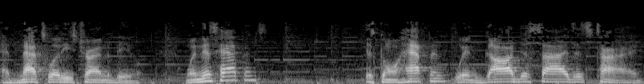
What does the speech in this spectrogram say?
and that's what he's trying to build. When this happens, it's going to happen when God decides it's time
